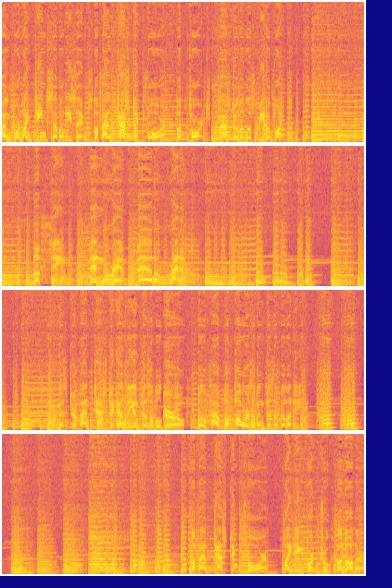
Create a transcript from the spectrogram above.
And for 1976, the Fantastic Four, the Torch, faster than the speed of light. The Thing, Ben Grimm, man of granite. Fantastic and the Invisible Girl both have the powers of invisibility. The Fantastic Four, fighting for truth and honor.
